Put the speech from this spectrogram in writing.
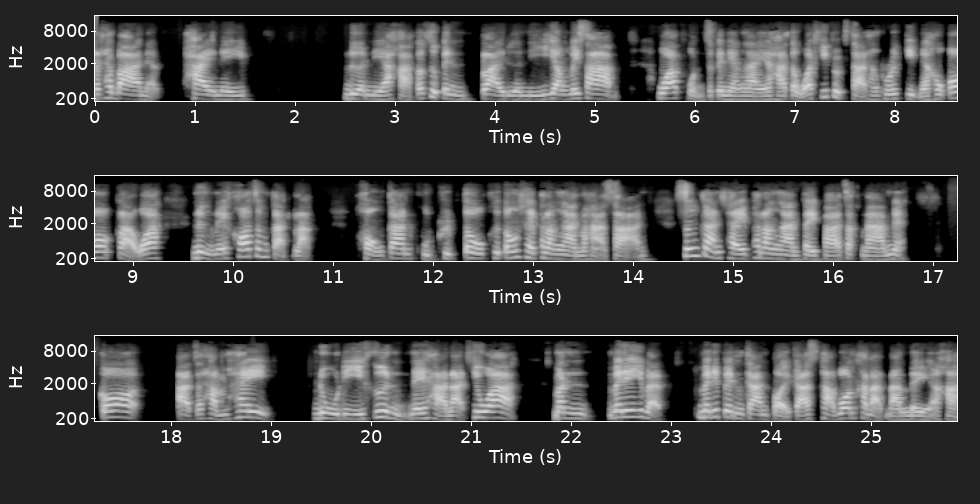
รัฐบาลเนี่ยภายในเดือนนี้ค่ะ ก็คือเป็นปลายเดือนนี้ยังไม่ทราบว่าผลจะเป็นยังไงนะคะ แต่ว่าที่ปรึกษาทางธุรกิจเนี่ยเขาก็กล่าวว่าหนึ่งในข้อจำกัดหลักของการขุดคริปโตคือต้องใช้พลังงานมหาศาล ซึ่งการใช้พลังงานไฟฟ้าจากน้ำเนี่ย ก็อาจจะทำให้ดูดีขึ้นในฐานะที่ว่ามันไม่ได้แบบไม่ได้เป็นการปล่อยก๊าซคาร์บอนขนาดนั้นเลยอะค่ะ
